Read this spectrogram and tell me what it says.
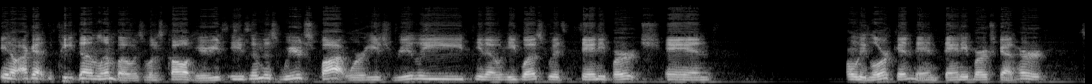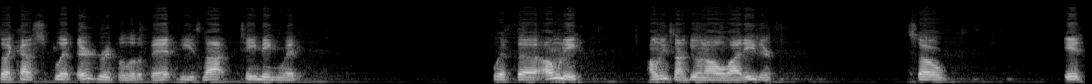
you know, I got the Pete Dunne limbo is what it's called here. He's he's in this weird spot where he's really, you know, he was with Danny Burch and Oney Lorcan, and Danny Burch got hurt so that kind of split their group a little bit. He's not teaming with with uh, Oney. Oney's not doing all a lot either. So it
